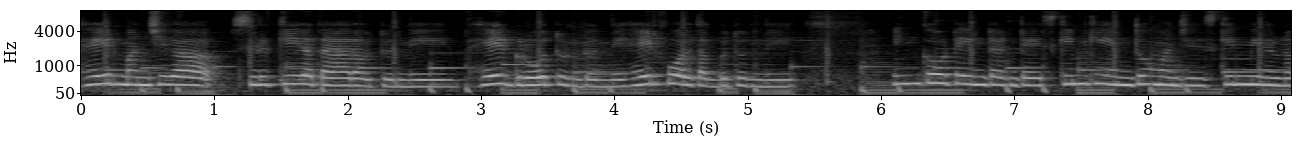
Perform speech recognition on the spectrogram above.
హెయిర్ మంచిగా సిల్కీగా తయారవుతుంది. హెయిర్ గ్రోత్ ఉంటుంది హెయిర్ ఫాల్ తగ్గుతుంది. ఇంకోటి ఏంటంటే స్కిన్కి ఎంతో మంచిది. స్కిన్ మీద ఉన్న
